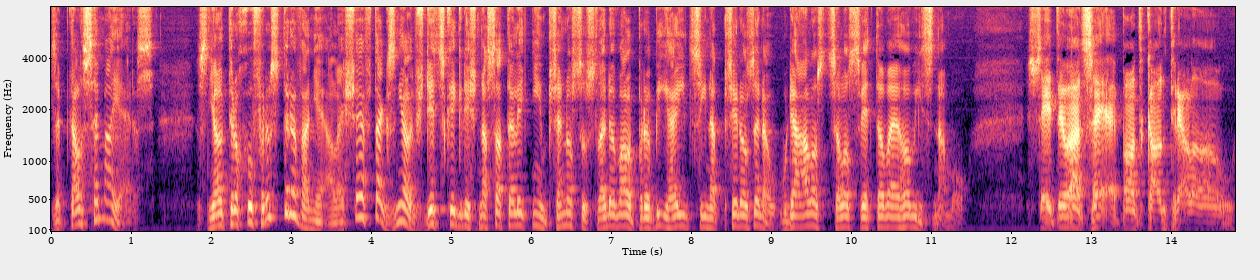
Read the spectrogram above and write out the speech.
Zeptal se Myers. Zněl trochu frustrovaně, ale šéf tak zněl vždycky, když na satelitním přenosu sledoval probíhající nadpřirozenou událost celosvětového významu. Situace je pod kontrolou.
